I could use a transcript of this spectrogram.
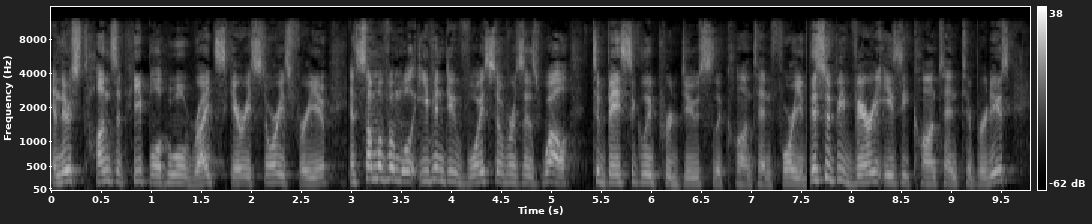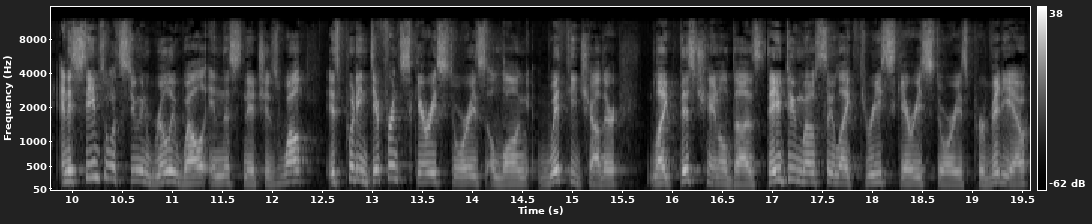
And there's tons of people who will write scary stories for you, and some of them will even do voiceovers as well to basically produce the content for you. This would be very easy content to produce, and it seems what's doing really well in this niche as well is putting different scary stories along with each other like this channel does. They do mostly like three scary stories per video,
